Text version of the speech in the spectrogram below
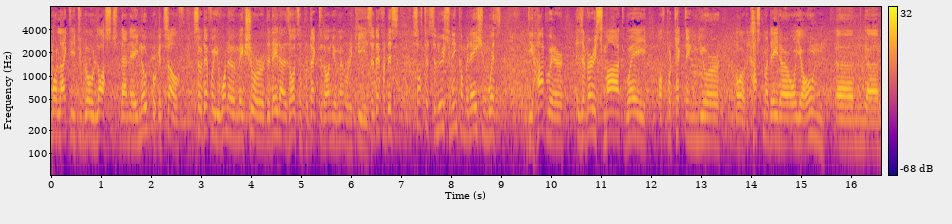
more likely to go lost than a notebook itself. So therefore you want to make sure the data is also protected on your memory keys. So therefore this software solution in combination with the hardware is a very smart way of protecting your or the customer data or your own um, um,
